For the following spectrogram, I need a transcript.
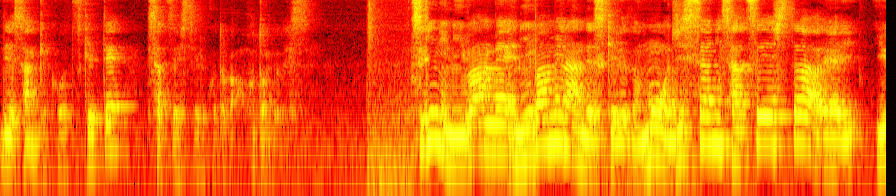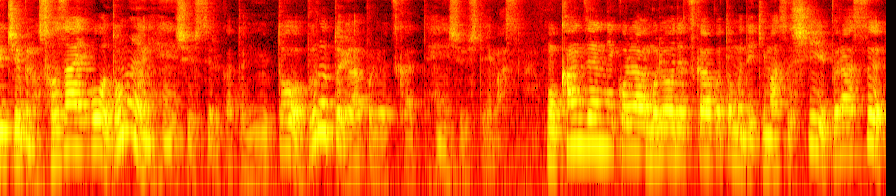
で三脚をつけて撮影していることがほとんどです。次に2番目2番目なんですけれども実際に撮影した、え YouTube の素材をどのように編集しているかというとブロというアプリを使って編集しています。もう完全にこれは無料で使うこともできますし、プラス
